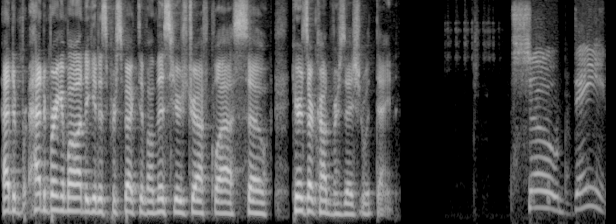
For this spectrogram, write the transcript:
had to had to bring him on to get his perspective on this year's draft class. So here's our conversation with Dane. So Dane,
